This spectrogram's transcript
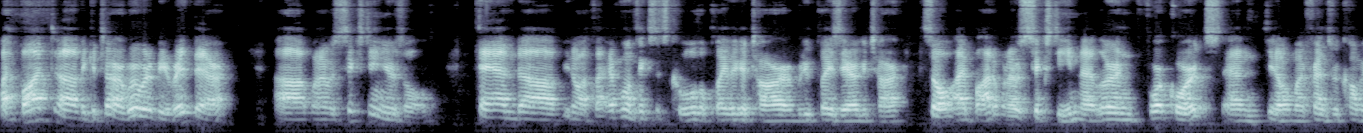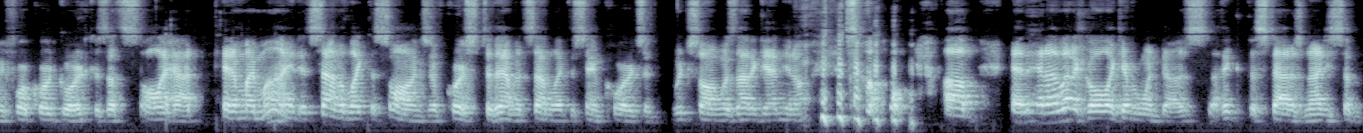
I bought uh, the guitar. Where would it be? Right there. Uh, when I was 16 years old. And, uh, you know, I thought everyone thinks it's cool to play the guitar. Everybody plays air guitar. So I bought it when I was 16. I learned four chords and, you know, my friends would call me four chord Gord because that's all I had. And in my mind, it sounded like the songs. And of course, to them, it sounded like the same chords. And which song was that again? You know? so, um, and, and I let it go like everyone does. I think the stat is 97%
